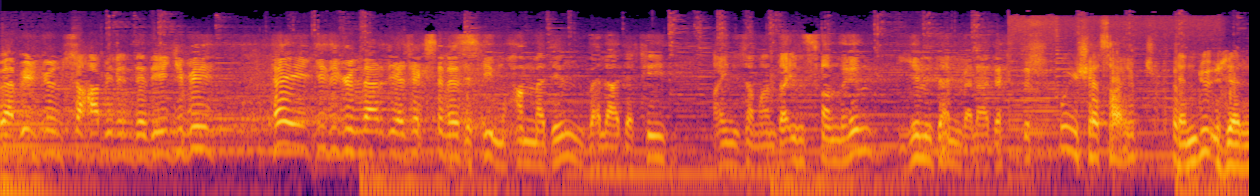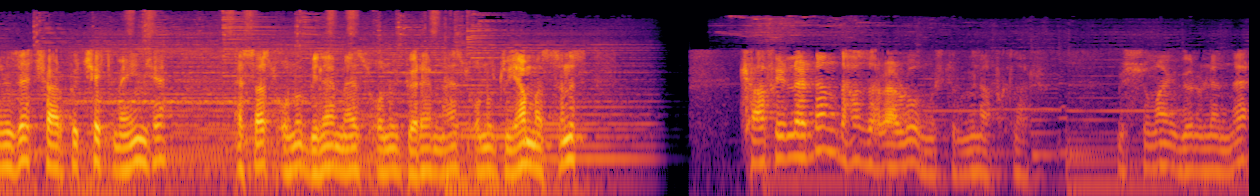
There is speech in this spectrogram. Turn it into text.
Ve bir gün sahabinin dediği gibi, hey gidi günler diyeceksiniz. Hz. Muhammed'in veladeti aynı zamanda insanlığın yeniden veladettir. Bu işe sahip çıkın. Kendi üzerinize çarpı çekmeyince esas onu bilemez, onu göremez, onu duyamazsınız. Kafirlerden daha zararlı olmuştur münafıklar. Müslüman görülenler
